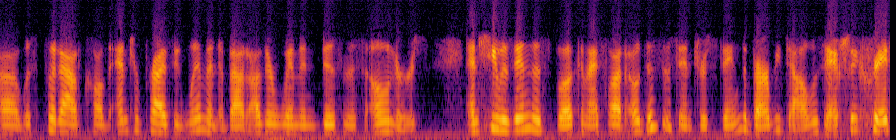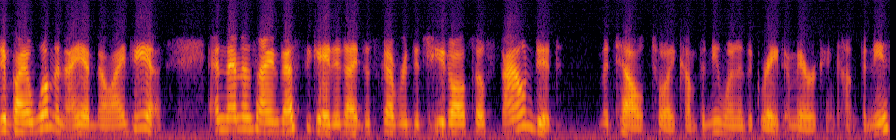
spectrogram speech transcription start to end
uh, was put out called Enterprising Women about other women business owners. And she was in this book, and I thought, oh, this is interesting. The Barbie doll was actually created by a woman. I had no idea. And then as I investigated, I discovered that she had also founded Mattel Toy Company, one of the great American companies.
